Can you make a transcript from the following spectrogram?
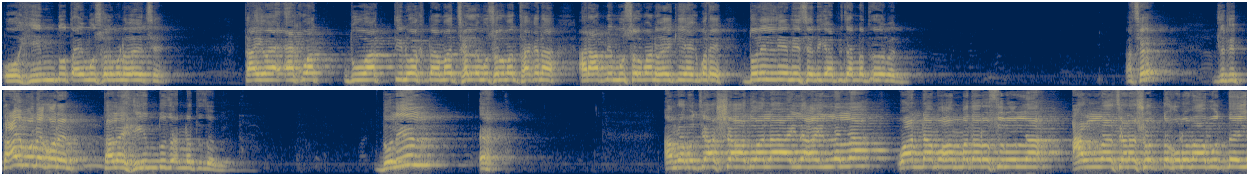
ও হিন্দু, তাই মুসলমান হয়েছে। তাই এক ওয়াক দু ওয়াক তিন ওয়াক নামাজ ছাড়লে মুসলমান থাকে না। আর আপনি মুসলমান হয়ে কি একবারে দলিল নিয়ে নিয়েছেন নাকি আপনি জান্নাতে যাবেন? আছে? যদি তাই মনে করেন, তাহলে হিন্দু জান্নাতে যাবে। দলিল এক। আমরা বলছি, আশাহাদু আল্লাহ ইলাহা ইল্লাল্লাহ ওয়ান্না মুহাম্মাদা রাসূলুল্লাহ। আল্লাহ ছাড়া সত্য কোনো মাবুদ নেই।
